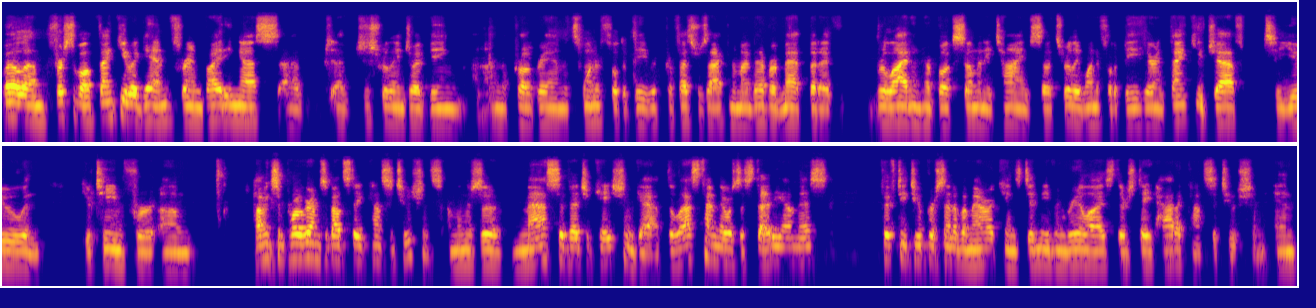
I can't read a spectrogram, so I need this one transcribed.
Well, um, first of all, thank you again for inviting us. Uh, I've just really enjoyed being on the program. It's wonderful to be with Professor Zach, whom I've ever met, but I've relied on her book so many times. So it's really wonderful to be here. And thank you, Jeff, to you and your team for um, having some programs about state constitutions. I mean, there's a massive education gap. The last time there was a study on this, 52% of Americans didn't even realize their state had a constitution. And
